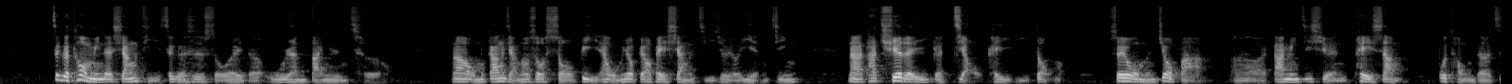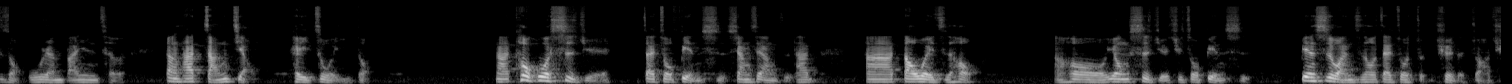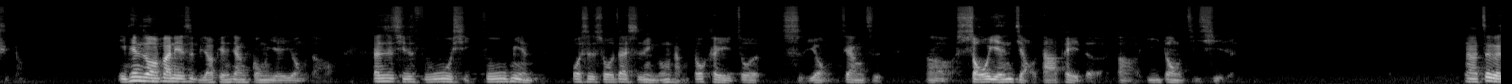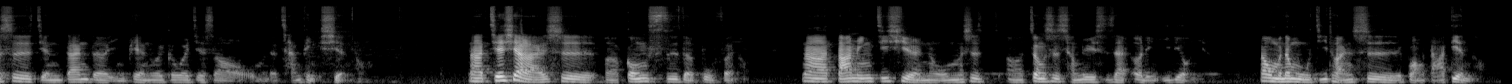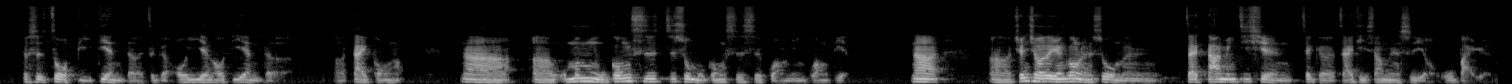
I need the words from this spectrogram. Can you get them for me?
这个透明的箱体，这个是所谓的无人搬运车哦。那我们刚刚讲到说手臂，那我们又标配相机，就有眼睛，那它缺了一个脚可以移动哦，所以我们就把呃达明机器人配上不同的这种无人搬运车，让它长脚可以做移动。那透过视觉再做辨识，像这样子，它它到位之后。然后用视觉去做辨识，辨识完之后再做准确的抓取。影片中的范例是比较偏向工业用的哦，但是其实服务型、服务面或是说在食品工厂都可以做使用这样子，呃，手眼脚搭配的呃移动机器人。那这个是简单的影片，为各位介绍我们的产品线哦。那接下来是呃公司的部分哦。那达明机器人呢？我们是呃正式成立是在二零一六年。那我们的母集团是广达电脑，就是做笔电的这个 OEM、ODM 的呃代工哈。那呃我们母公司直属母公司是广明光电。那呃全球的员工人数，我们在达明机器人这个载体上面是有五百人。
